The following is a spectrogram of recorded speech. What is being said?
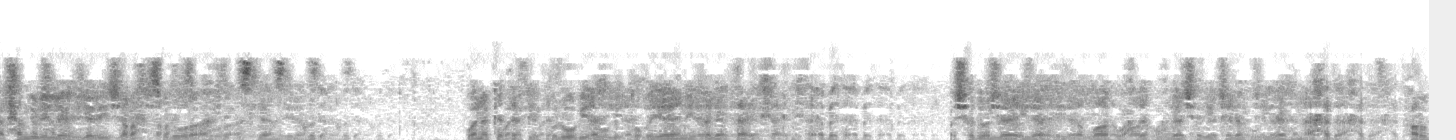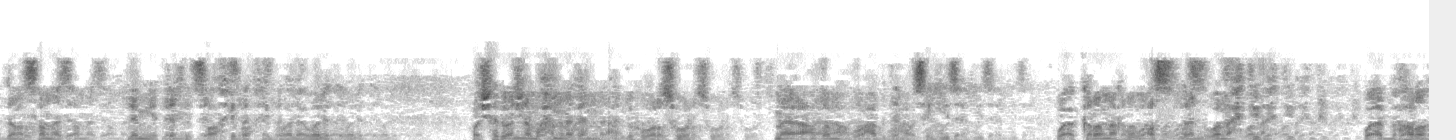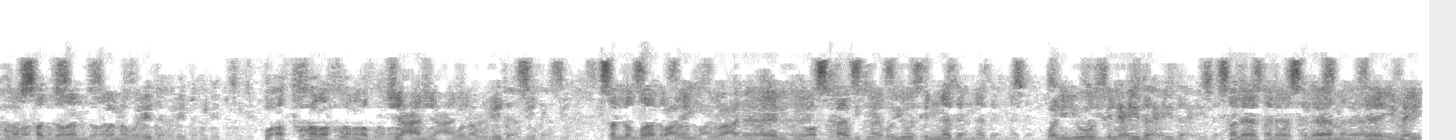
الحمد لله الذي شرح صدور أهل الإسلام للهدى ونكت في قلوب أهل الطغيان فلا تعي الحكمة أبدا. وأشهد أن لا إله إلا الله وحده لا شريك له إلها أحدا فردا صمدا لم يتخذ صاحبة ولا ولدا وأشهد أن محمدا عبده ورسوله ما أعظمه عبدا وسيدا وأكرمه أصلا ومحتدا وأبهره صدرا وموردا وأطهره مضجعا ومولدا صلى الله عليه وعلى آله وأصحابه غيوث الندى وليوث العدى صلاة وسلاما دائمين.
